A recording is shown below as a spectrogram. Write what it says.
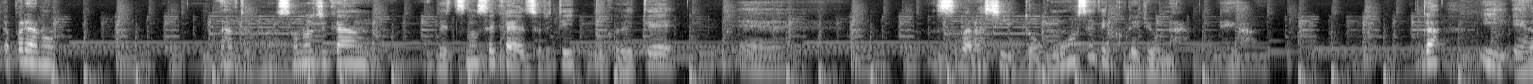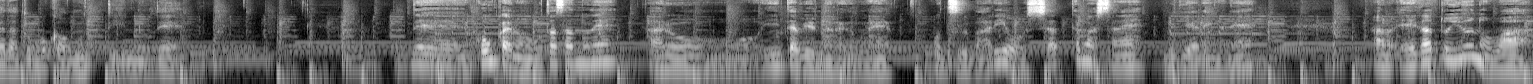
やっぱりあの何て言うかなその時間別の世界を連れて行ってくれて、えー、素晴らしいと思わせてくれるような映画がいい映画だと僕は思っているのでで今回の太田さんのねあのインタビューの中でもねもうズバリおっしゃってましたねメディアレンがね。あの映画というのは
